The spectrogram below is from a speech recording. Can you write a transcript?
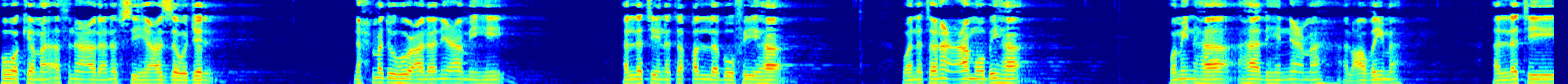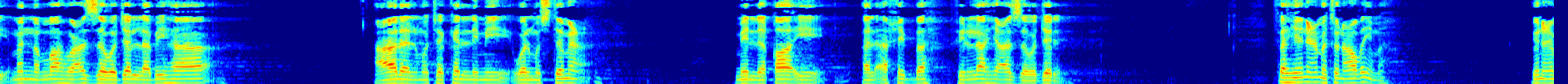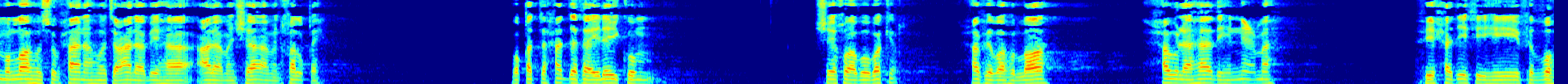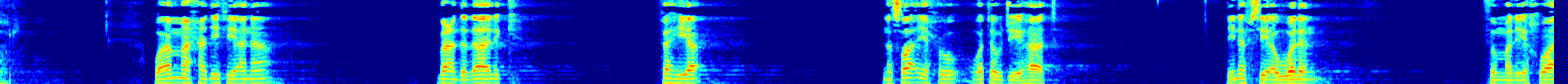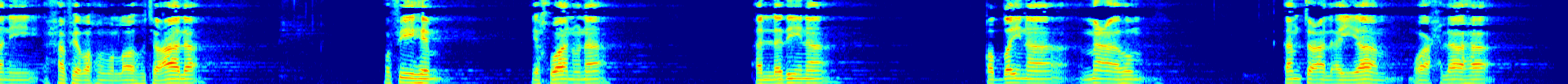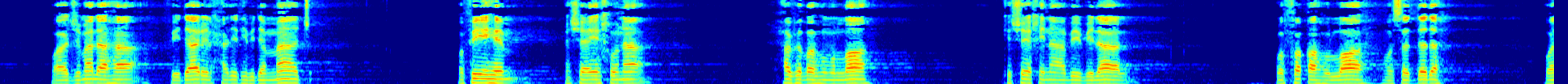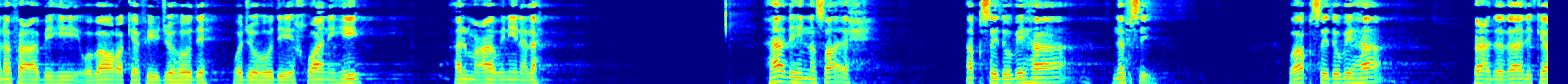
هو كما أثنى على نفسه عز وجل. نحمده على نعمه التي نتقلب فيها ونتنعم بها ومنها هذه النعمة العظيمة التي من الله عز وجل بها على المتكلم والمستمع من لقاء الأحبة في الله عز وجل. فهي نعمة عظيمة. ينعم الله سبحانه وتعالى بها على من شاء من خلقه. وقد تحدث إليكم الشيخ أبو بكر حفظه الله حول هذه النعمة في حديثه في الظهر. وأما حديثي أنا بعد ذلك فهي نصائح وتوجيهات لنفسي اولا ثم لإخواني حفظهم الله تعالى. وفيهم إخواننا الذين قضينا معهم أمتع الأيام وأحلاها وأجملها في دار الحديث بدماج. وفيهم مشايخنا حفظهم الله كشيخنا أبي بلال وفقه الله وسدده ونفع به وبارك في جهوده وجهود إخوانه المعاونين له. هذه النصائح أقصد بها نفسي وأقصد بها بعد ذلك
